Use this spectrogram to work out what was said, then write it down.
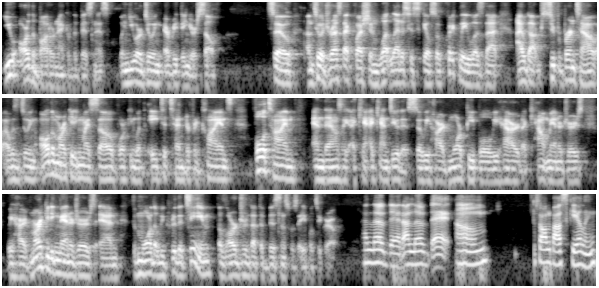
you are the bottleneck of the business when you are doing everything yourself. So um, to address that question, what led us to scale so quickly was that I got super burnt out. I was doing all the marketing myself, working with eight to 10 different clients full time and then i was like i can't i can't do this so we hired more people we hired account managers we hired marketing managers and the more that we grew the team the larger that the business was able to grow i love that i love that um it's all about scaling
